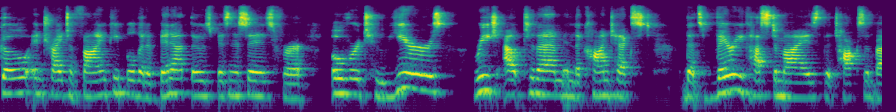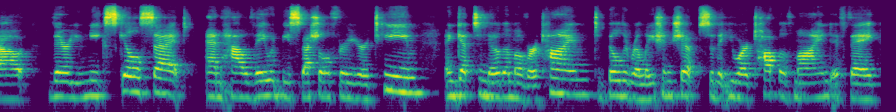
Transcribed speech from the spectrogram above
Go and try to find people that have been at those businesses for over two years. Reach out to them in the context that's very customized, that talks about their unique skill set and how they would be special for your team and get to know them over time to build a relationship so that you are top of mind if they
